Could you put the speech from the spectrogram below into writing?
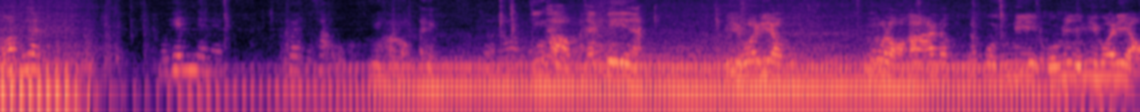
อ๋อเพื่อนโมเห็นเนี่ยเนี่ยเพื่อนจะเศร้ามีข้าวไอ้เพื่อนนอนกินข้าวแท็กปีน่ะมีหัวเดียวกูหล่อหาแล้วแล้วกูชุมพีกูมีมีหัวเดียว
